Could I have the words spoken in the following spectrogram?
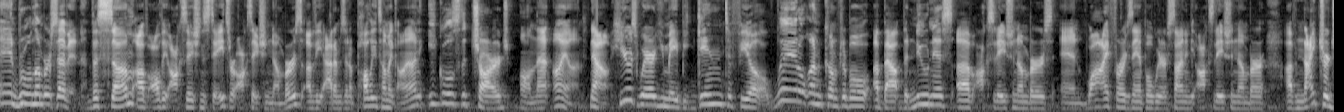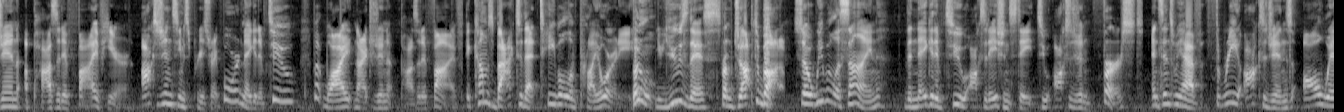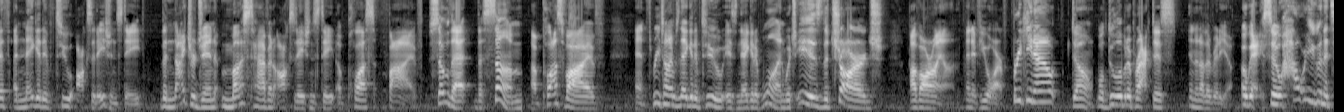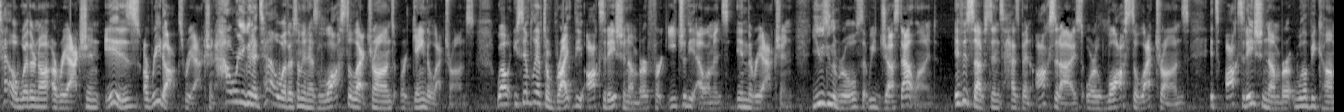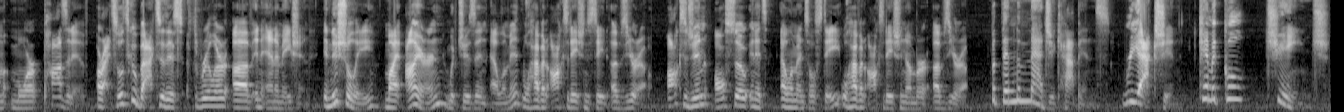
And rule number seven, the sum of all the oxidation states or oxidation numbers of the atoms in a polyatomic ion equals the charge on that ion. Now, here's where you may begin to feel a little uncomfortable about the newness of oxidation numbers and why, for example, we're assigning the oxidation number of nitrogen a positive five here. Oxygen seems pretty straightforward, negative 2, but why nitrogen positive 5? It comes back to that table of priority. Boom! You use this from top to bottom. So we will assign the negative 2 oxidation state to oxygen first, and since we have three oxygens all with a negative 2 oxidation state, the nitrogen must have an oxidation state of plus 5, so that the sum of plus 5 and 3 times negative 2 is negative 1, which is the charge of our ion. And if you are freaking out, don't. We'll do a little bit of practice in another video. Okay, so how are you going to tell whether or not a reaction is a redox reaction? How are you going to tell whether something has lost electrons or gained electrons? Well, you simply have to write the oxidation number for each of the elements in the reaction using the rules that we just outlined. If a substance has been oxidized or lost electrons, its oxidation number will become more positive. All right, so let's go back to this thriller of an animation. Initially, my iron, which is an element, will have an oxidation state of zero. Oxygen, also in its elemental state, will have an oxidation number of zero. But then the magic happens. Reaction. Chemical change.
